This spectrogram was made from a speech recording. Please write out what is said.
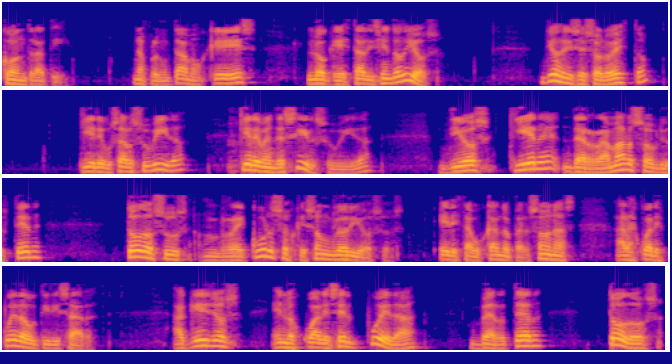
contra ti. Nos preguntamos, ¿qué es lo que está diciendo Dios? Dios dice solo esto, quiere usar su vida, quiere bendecir su vida. Dios quiere derramar sobre usted todos sus recursos que son gloriosos. Él está buscando personas a las cuales pueda utilizar, aquellos en los cuales Él pueda verter todos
